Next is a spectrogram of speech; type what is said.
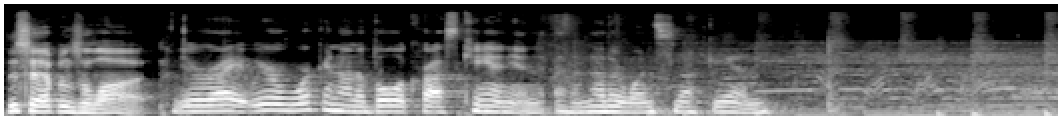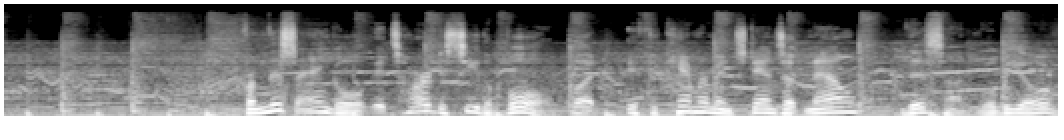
This happens a lot. You're right. We were working on a bull across canyon, and another one snuck in. From this angle, it's hard to see the bull, but if the cameraman stands up now, this hunt will be over.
